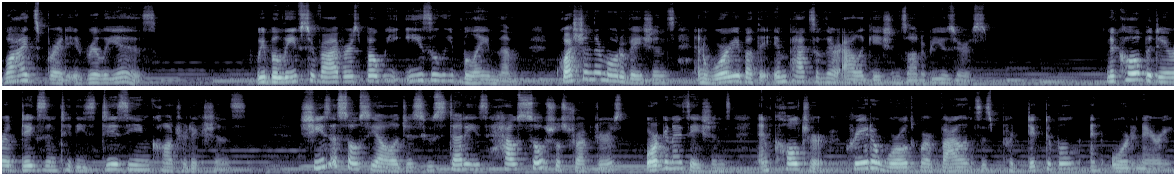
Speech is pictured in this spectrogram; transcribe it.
widespread it really is. We believe survivors, but we easily blame them, question their motivations, and worry about the impacts of their allegations on abusers. Nicole Bedera digs into these dizzying contradictions. She's a sociologist who studies how social structures, organizations, and culture create a world where violence is predictable and ordinary.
